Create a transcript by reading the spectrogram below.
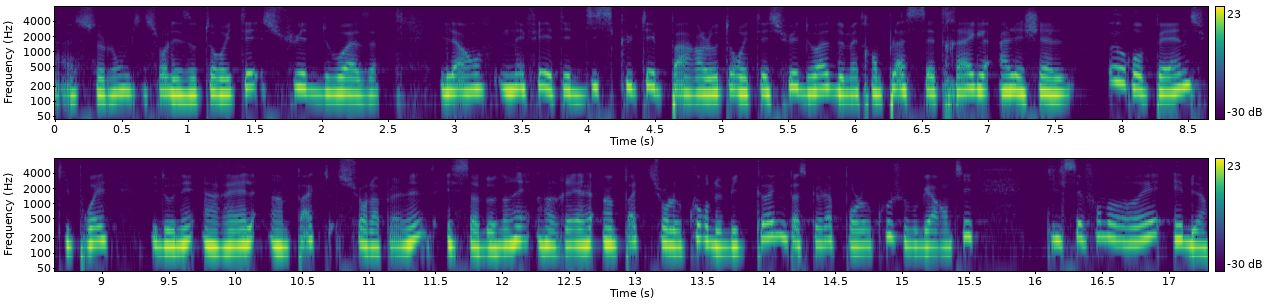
euh, selon bien sûr les autorités suédoises. Il a en effet été discuté par l'autorité suédoise de mettre en place cette règle à l'échelle européenne, ce qui pourrait lui donner un réel impact sur la planète et ça donnerait un réel impact sur le cours de Bitcoin parce que là pour le coup je vous garantis qu'il s'effondrerait et bien.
